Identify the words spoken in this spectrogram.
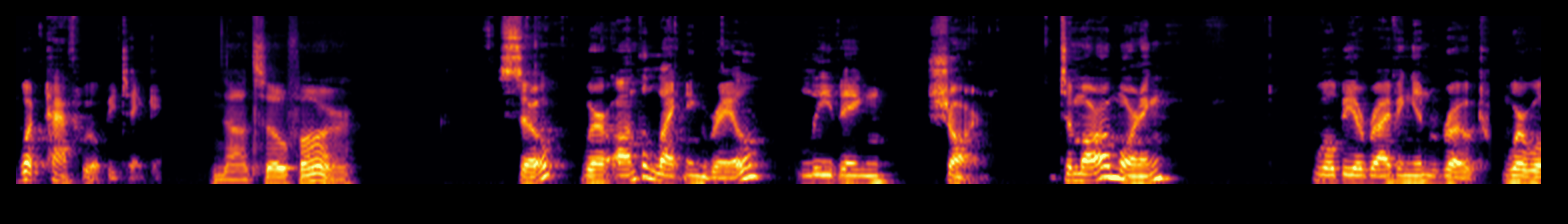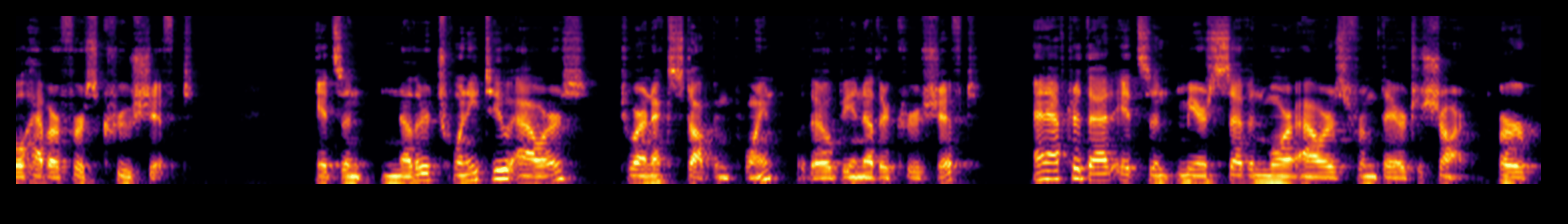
what path we'll be taking. Not so far. So we're on the lightning rail, leaving Sharn. Tomorrow morning, we'll be arriving in Wroat, where we'll have our first crew shift. It's an- another 22 hours to our next stopping point, where there will be another crew shift. And after that, it's a mere seven more hours from there to Sharn. Or,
